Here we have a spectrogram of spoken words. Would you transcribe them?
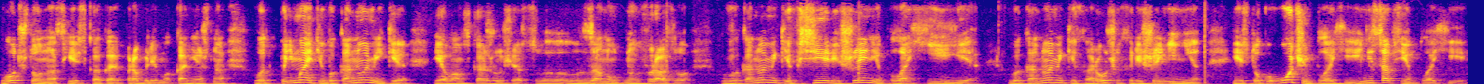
Вот что у нас есть, какая проблема. Конечно, вот понимаете, в экономике, я вам скажу сейчас э, занудную фразу, в экономике все решения плохие – в экономике хороших решений нет. Есть только очень плохие и не совсем плохие.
